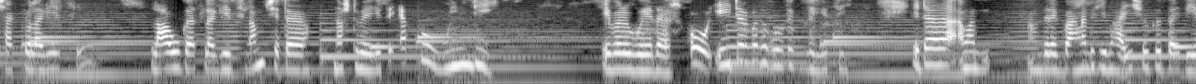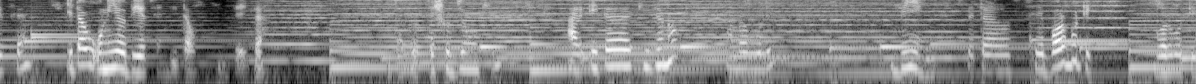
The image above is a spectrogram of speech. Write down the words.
শাক তো লাগিয়েছি। লাউ গাছ লাগিয়েছিলাম, সেটা নষ্ট হয়ে গেছে। এত উইন্ডি এবার ওয়েদার ও, এইটার কথা বলতে ভুলে গেছি। এটা আমার, আমাদের এক বাংলাদেশি ভাই সৈকত ভাই দিয়েছে। এটাও উনিও দিয়েছেন এটাও যে এটা এটা হচ্ছে সূর্যমুখী। আর এটা কি যেন আমরা বলি? বিনস এটা হচ্ছে বরবটি। বরবটি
